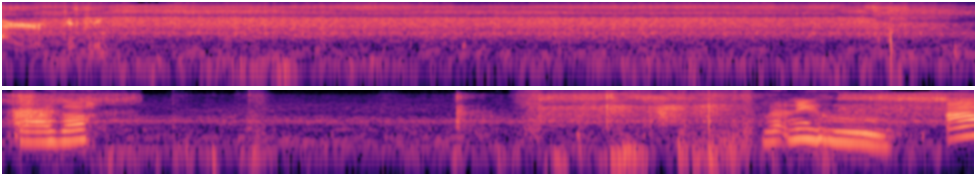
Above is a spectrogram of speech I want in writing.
Arr, just kidding. ตายซะและนี่คือเอ้า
